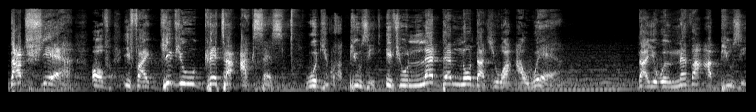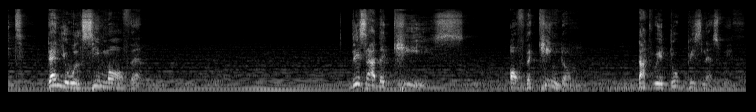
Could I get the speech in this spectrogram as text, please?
That fear of if I give you greater access, would you abuse it? If you let them know that you are aware that you will never abuse it then you will see more of them. These are the keys of the kingdom that we do business with.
